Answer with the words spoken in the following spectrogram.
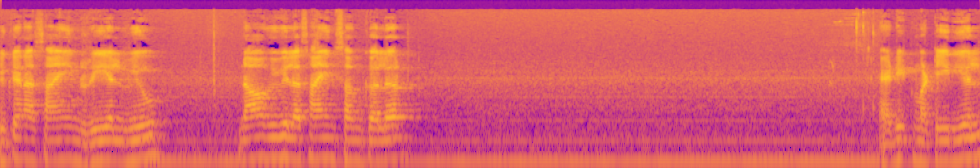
You can assign real view. Now we will assign some color. Edit material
